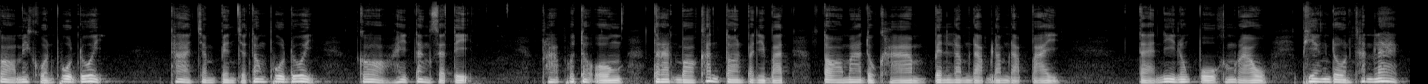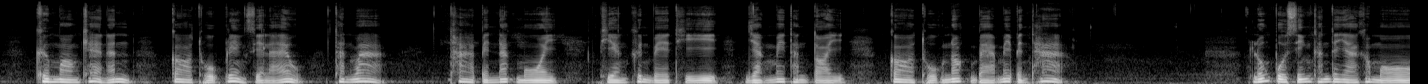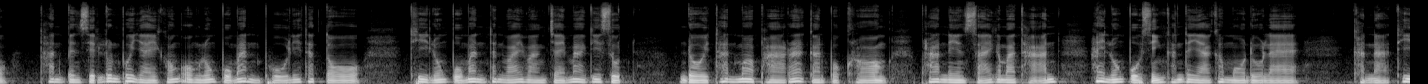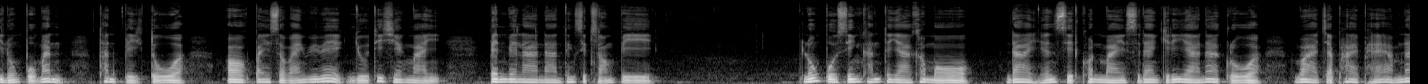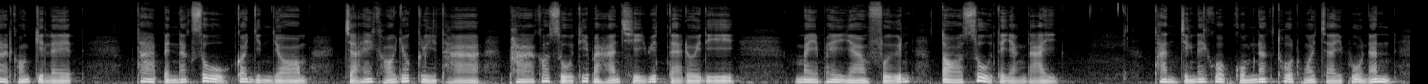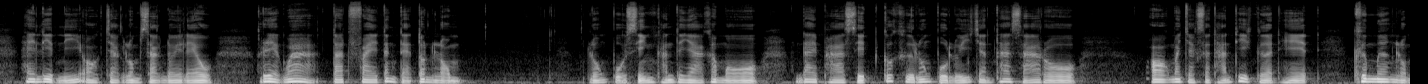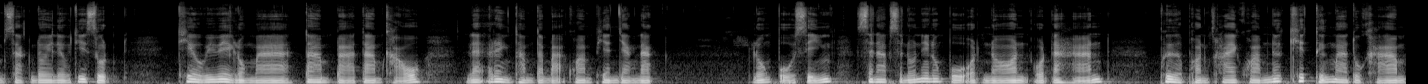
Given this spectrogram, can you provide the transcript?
ก็ไม่ควรพูดด้วย ถ้าจำเป็นจะต้องพูดด้วย ก็ให้ตั้งสติ พระพุทธองค์ตรัสบอกขั้นตอนปฏิบัติ ต่อมาตุคามเป็นลำดับลำดับไป แต่นี่หลวงปู่ของเราเพียงโดนขั้นแรก คือมองแค่นั้นก็ถูกเปลี่ยงเสียแล้ว ท่านว่า ถ้าเป็นนักมวย เพียงขึ้นเวทียังไม่ทันต่อย ก็ถูกนอกแบบไม่เป็นท่าหลวงปู่สิงห์คันตยาขโม ท่านเป็นศิษย์รุ่นผู้ใหญ่ขององค์หลวงปู่มั่นภูริทัตโต ที่หลวงปู่มั่นท่านไว้วางใจมากที่สุด โดยท่านมอบภาระการปกครอง พระเนนสายกรรมาฐาน ให้หลวงปู่สิงคันตยาขโมดูแล ขณะที่หลวงปู่มั่น ท่านปลีกตัว ออกไปแสวงวิเวกอยู่ที่เชียงใหม่ เป็นเวลานานถึง 12 ปี หลวงปู่สิงคันตยาขโม ได้เห็นสิทธิ์คนใหม่แสดงกิริยาน่ากลัว ว่าจะพ่ายแพ้อำนาจของกิเลส ถ้าเป็นนักสู้ก็ยินยอม จะให้เขายกกรีธาพาเข้าสู่ที่ประหารชีวิตแต่โดยดี ไม่พยายามฝืนต่อสู้แต่อย่างใด ท่านจึงได้ควบคุมนักโทษหัวใจผู้นั้น ให้รีบหนีออกจากลมสักโดยเร็ว เรียกว่าตัดไฟตั้งแต่ต้นลมหลวงปู่สิงห์คันตยาขโม ได้พาสิทธ์ก็คือหลวงปู่หลุยจันทสาโร ออกมาจากสถานที่เกิดเหตุ คือเมืองหล่มสักโดยเร็วที่สุด เที่ยววิเวกลงมาตามป่าตามเขา และเร่งทำตบะความเพียรอย่างหนัก หลวงปู่สิงห์สนับสนุนให้หลวงปู่อดนอน อดอาหาร เพื่อผ่อนคลายความนึกคิดถึงมาตุคาม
